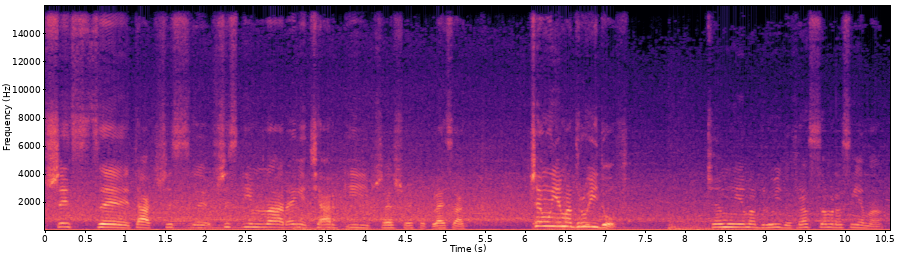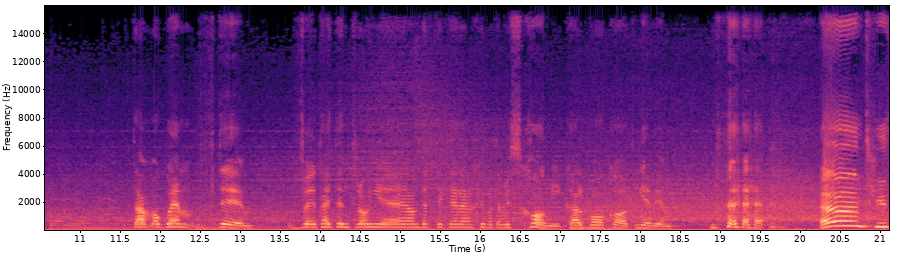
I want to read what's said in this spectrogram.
Wszyscy, tak, wszyscy, wszystkim na arenie ciarki przeszły po plecach. Czemu nie ma druidów? Czemu nie ma druidów? Raz są, raz nie ma. Tam ogółem w tym, w Titantronie Undertakera chyba tam jest chomik albo kot, nie wiem. and his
